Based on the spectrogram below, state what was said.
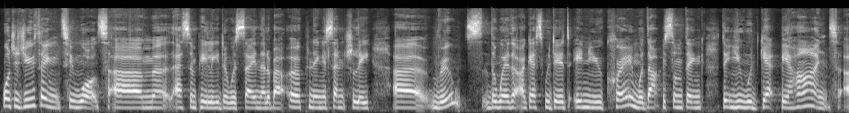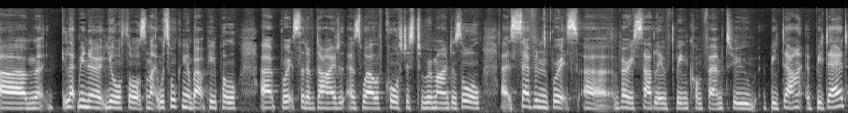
What did you think to what um, SNP leader was saying then about opening essentially uh, routes the way that I guess we did in Ukraine? Would that be something that you would get behind? Um, let me know your thoughts on that. We're talking about people, uh, Brits that have died as well. Of course, just to remind us all, uh, seven Brits uh, very sadly have been confirmed to be, be dead,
